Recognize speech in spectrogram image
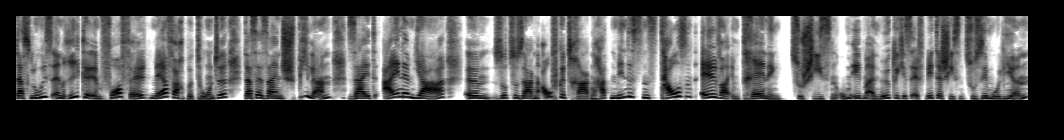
dass Luis Enrique im Vorfeld mehrfach betonte, dass er seinen Spielern seit einem Jahr ähm, sozusagen aufgetragen hat, mindestens 1000 Elfer im Training zu schießen, um eben ein mögliches Elfmeterschießen zu simulieren.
